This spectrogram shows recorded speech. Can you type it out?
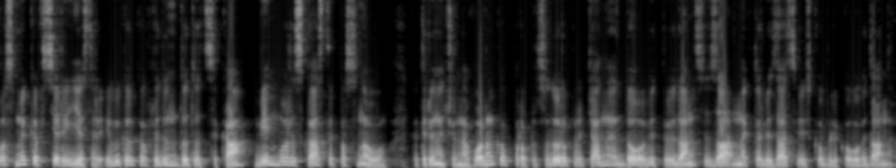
посмикав всі реєстри і викликав людину до ТЦК, він може скласти постанову Катерина Чорногоренко про процедуру притягнення до відповідальності за неактуалізацію військово-облікових даних.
